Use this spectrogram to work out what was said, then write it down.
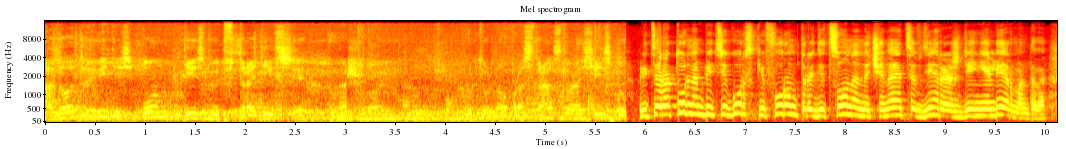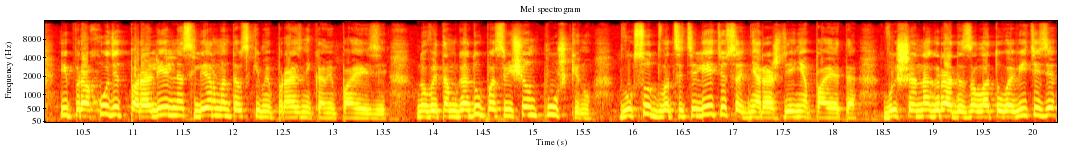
А «Золотой Витязь», он действует в традициях нашего культурного пространства российского. В литературном Пятигорске форум традиционно начинается в день рождения Лермонтова и проходит параллельно с лермонтовскими праздниками поэзии. Но в этом году посвящен Пушкину, 220-летию со дня рождения поэта. Высшая награда «Золотого Витязя»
